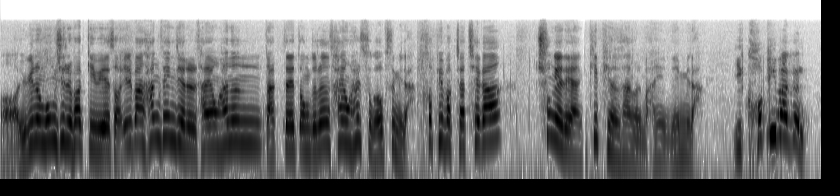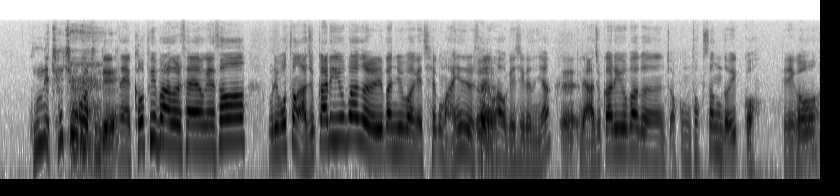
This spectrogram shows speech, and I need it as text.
어, 유기농 공시를 받기 위해서 일반 항생제를 사용하는 닭들 똥들은 사용할 수가 없습니다. 커피박 자체가 충에 대한 기피 현상을 많이 냅니다. 이 커피박은 국내 최초인 것 같은데. 네, 커피박을 사용해서 우리 보통 아주까리 유박을 일반 유박에 최고 많이들 네. 사용하고 계시거든요. 네. 근데 아주까리 유박은 조금 독성도 있고 그리고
